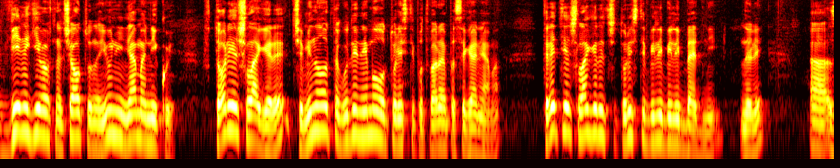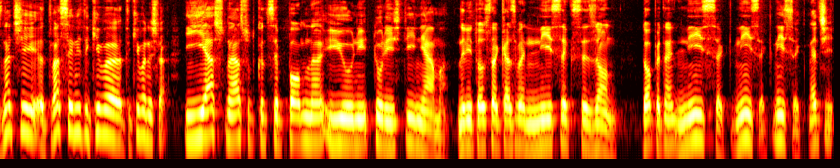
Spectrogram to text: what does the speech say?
винаги в началото на юни няма никой. Втория шлагер е, че миналата година имало туристи по това време, па сега няма. Третия шлагер е, че туристи били били бедни. Нали? А, значи, това са едни такива, такива неща. И ясно, аз откъде се помна, юни, туристи няма. Нали, то се казва нисък сезон. До 15, нисък, нисък, нисък. Значи,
